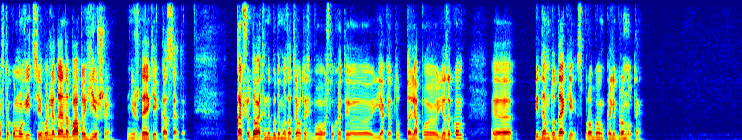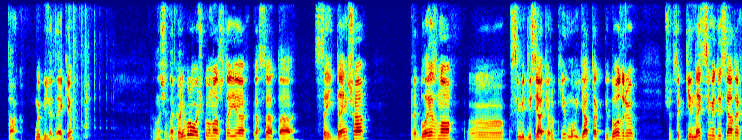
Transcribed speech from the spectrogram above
в такому віці виглядає набагато гірше, ніж деякі касети. Так що давайте не будемо затримуватись, бо слухайте, е, як я тут таляпаю язиком. Е, Підемо до деки, спробуємо калібранути. Так, ми біля деки. Значить, на калібровочку у нас стає касета Сейденша. Приблизно е, 70-ті роки. Ну, я так підозрюю, що це кінець 70-х.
